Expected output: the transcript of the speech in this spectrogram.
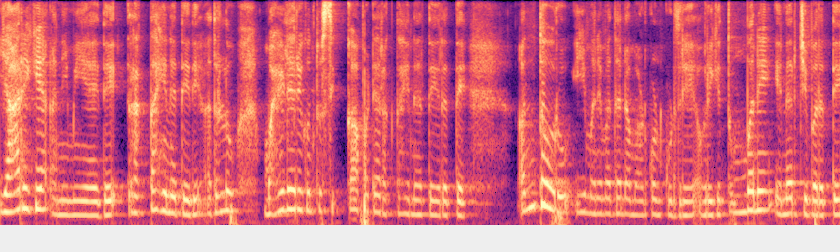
ಯಾರಿಗೆ ಅನಿಮಿಯಾ ಇದೆ, ರಕ್ತಹೀನತೆ ಇದೆ, ಅದರಲ್ಲೂ ಮಹಿಳೆಯರಿಗಂತೂ ಸಿಕ್ಕಾಪಟ್ಟೆ ರಕ್ತಹೀನತೆ ಇರುತ್ತೆ. ಅಂಥವರು ಈ ಮನೆಮದ್ದನ್ನು ಮಾಡ್ಕೊಂಡು ಕುಡಿದ್ರೆ ಅವರಿಗೆ ತುಂಬಾ ಎನರ್ಜಿ ಬರುತ್ತೆ,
